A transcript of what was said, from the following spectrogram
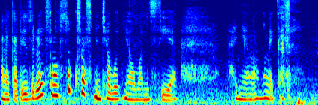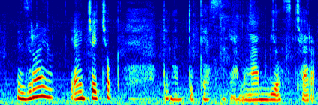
malaikat Israel selalu sukses mencabut nyawa manusia. Hanyalah malaikat Israel yang cocok dengan tugasnya mengambil secara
